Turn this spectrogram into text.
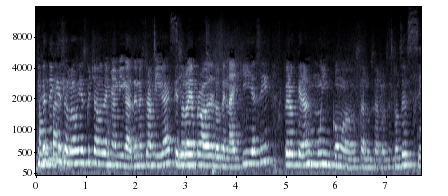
Fíjate que solo había escuchado de mi amiga, de nuestra amiga, que Sí. solo había probado de los de Nike y así, pero que eran muy incómodos al usarlos. Entonces, Sí.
